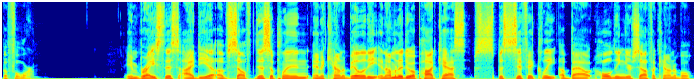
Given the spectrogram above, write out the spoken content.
before. Embrace this idea of self discipline and accountability. And I'm going to do a podcast specifically about holding yourself accountable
